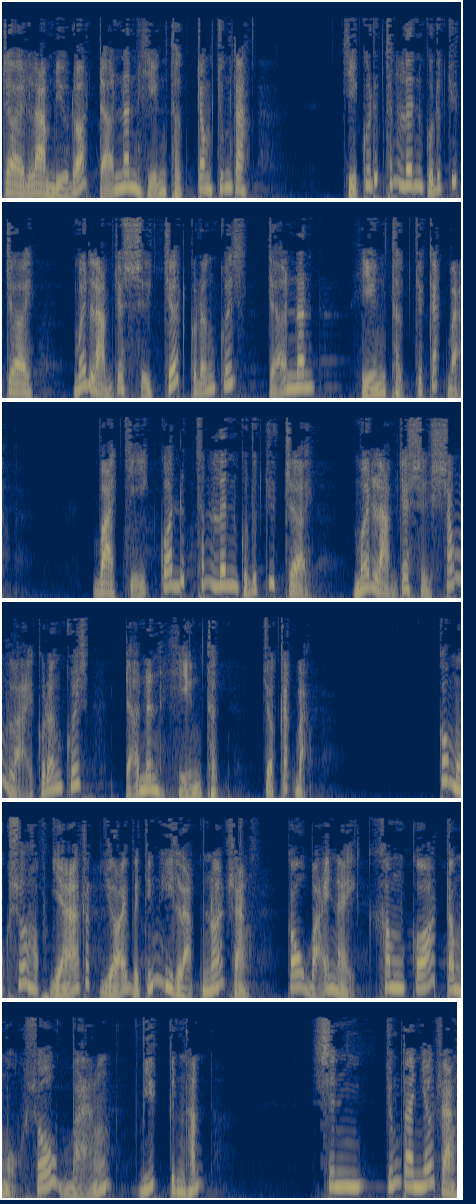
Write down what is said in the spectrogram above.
Trời làm điều đó trở nên hiện thực trong chúng ta. Chỉ có Đức Thánh Linh của Đức Chúa Trời mới làm cho sự chết của Đấng Christ trở nên hiện thực cho các bạn. Và chỉ có Đức Thánh Linh của Đức Chúa Trời mới làm cho sự sống lại của Đấng Christ trở nên hiện thực cho các bạn. Có một số học giả rất giỏi về tiếng Hy Lạp nói rằng câu bãi này không có trong một số bản viết kinh thánh. Xin chúng ta nhớ rằng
